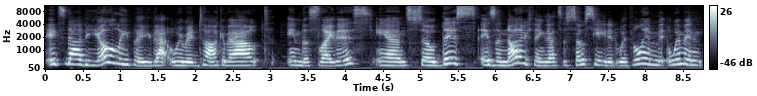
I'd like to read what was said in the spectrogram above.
it's not the only thing that women talk about in the slightest. And so this is another thing that's associated with women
